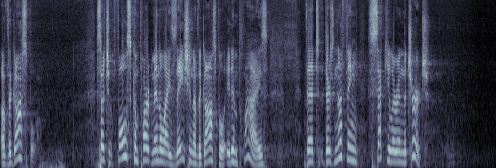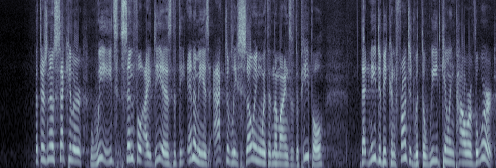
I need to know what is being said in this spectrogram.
of the gospel. Such false compartmentalization of the gospel, it implies that there's nothing secular in the church. That there's no secular weeds, sinful ideas that the enemy is actively sowing within the minds of the people that need to be confronted with the weed killing power of the word.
